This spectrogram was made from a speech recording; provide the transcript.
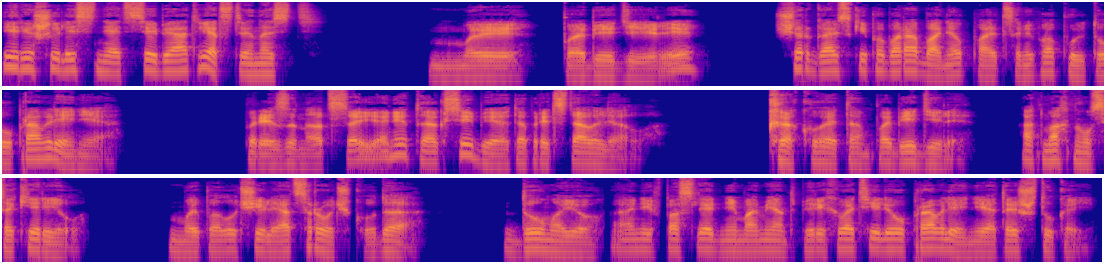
и решили снять с себя ответственность. «Мы победили?» Щергальский побарабанил пальцами по пульту управления. «Признаться, я не так себе это представлял». «Какое там победили?» – отмахнулся Кирилл. «Мы получили отсрочку, да. Думаю, они в последний момент перехватили управление этой штукой.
